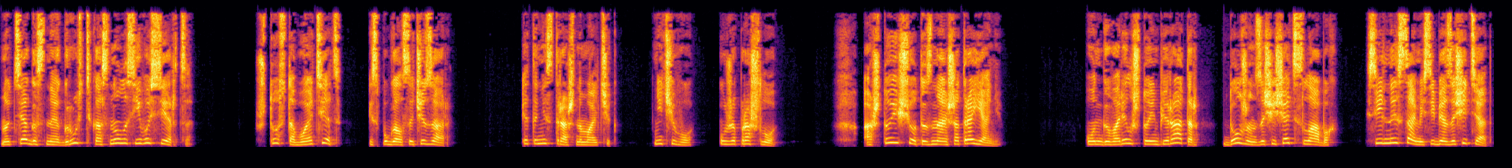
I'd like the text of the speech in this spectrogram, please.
но тягостная грусть коснулась его сердца. «Что с тобой, отец?» – испугался Чезар. Это не страшно, мальчик. Ничего, уже прошло. А что еще ты знаешь о Трояне? Он говорил, что император должен защищать слабых, сильные сами себя защитят.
